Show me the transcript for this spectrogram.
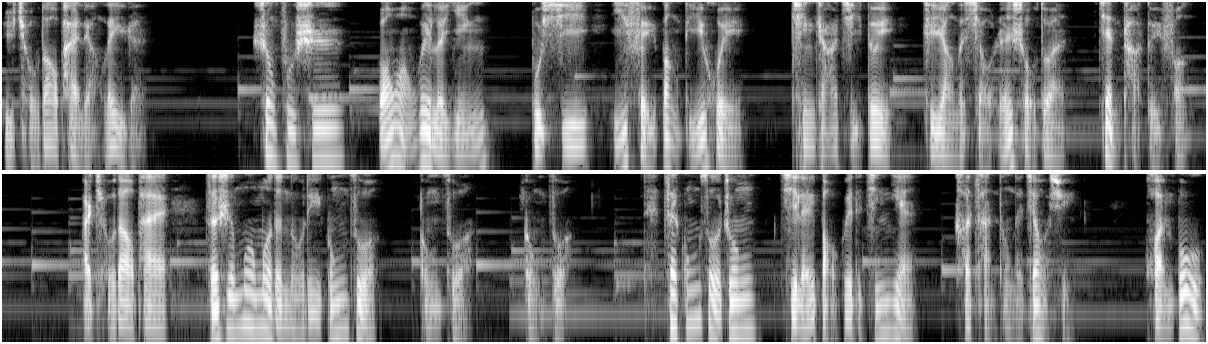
与求道派两类人。胜负师往往为了赢，不惜以诽谤、诋毁、倾轧挤兑这样的小人手段践踏对方；而求道派则是默默的努力工作、工作、工作，在工作中。积累宝贵的经验和惨痛的教训，缓步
